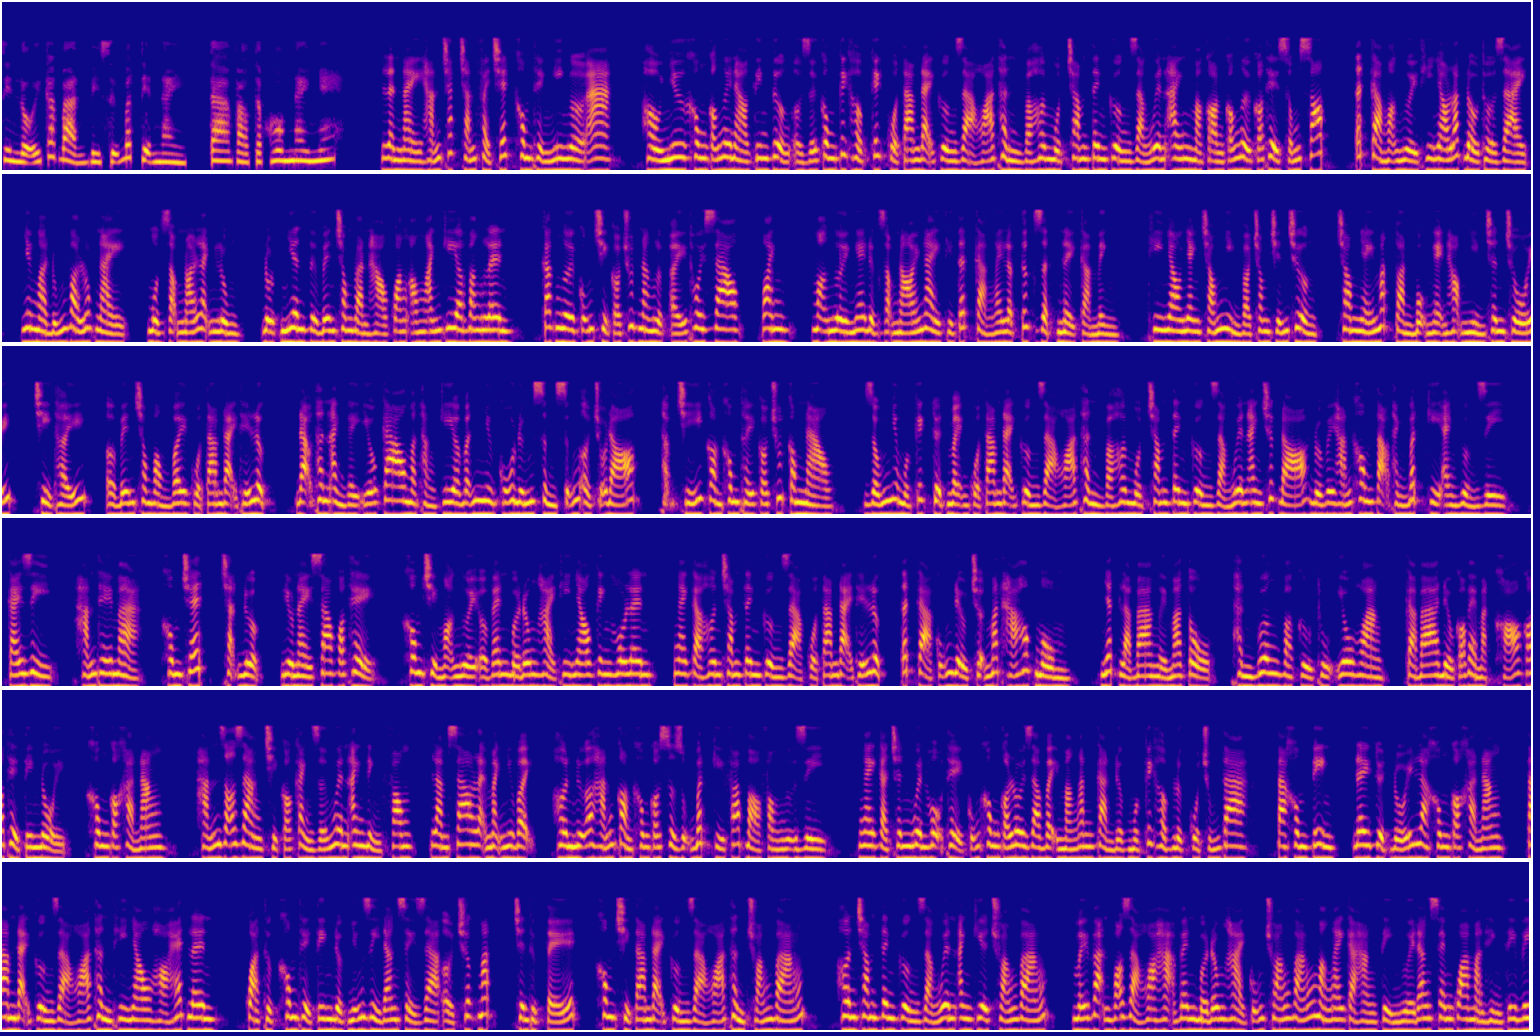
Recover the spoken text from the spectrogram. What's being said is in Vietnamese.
Xin lỗi các bạn vì sự bất tiện này, ta vào tập hôm nay nhé. Lần này hắn chắc chắn phải chết không thể nghi ngờ a. Hầu như không có người nào tin tưởng ở dưới công kích hợp kích của tam đại cường giả hóa thần và hơn 100 tên cường giả nguyên anh mà còn có người có thể sống sót. Tất cả mọi người thi nhau lắc đầu thở dài, nhưng mà đúng vào lúc này, một giọng nói lạnh lùng, đột nhiên từ bên trong đoàn hào quang óng ánh kia vang lên. Các ngươi cũng chỉ có chút năng lực ấy thôi sao? Oanh, mọi người nghe được giọng nói này thì tất cả ngay lập tức giật nảy cả mình, thi nhau nhanh chóng nhìn vào trong chiến trường, trong nháy mắt toàn bộ nghẹn họng nhìn chân chối, chỉ thấy, ở bên trong vòng vây của tam đại thế lực, đạo thân ảnh gầy yếu cao mà thằng kia vẫn như cũ đứng sừng sững ở chỗ đó, thậm chí còn không thấy có chút cong nào, giống như một kích tuyệt mệnh của tam đại cường giả hóa thần và hơn 100 tên cường giả nguyên anh trước đó đối với hắn không tạo thành bất kỳ ảnh hưởng gì. Cái gì? Hắn thế mà, không chết, chặn được, điều này sao có thể? Không chỉ mọi người ở ven bờ Đông Hải thi nhau kinh hô lên, ngay cả hơn trăm tên cường giả của tam đại thế lực, tất cả cũng đều trợn mắt há hốc mồm. Nhất là ba người ma tổ, thần vương và cửu thủ yêu hoàng, cả ba đều có vẻ mặt khó có thể tin nổi, không có khả năng. Hắn rõ ràng chỉ có cảnh giới nguyên anh đỉnh phong, làm sao lại mạnh như vậy? Hơn nữa hắn còn không có sử dụng bất kỳ pháp bảo phòng ngự gì, ngay cả chân nguyên hộ thể cũng không có lôi ra vậy mà ngăn cản được một kích hợp lực của chúng ta. Ta không tin, đây tuyệt đối là không có khả năng. Tam đại cường giả hóa thần thi nhau hò hét lên, quả thực không thể tin được những gì đang xảy ra ở trước mắt. Trên thực tế, không chỉ tam đại cường giả hóa thần choáng váng, hơn trăm tên cường giả nguyên anh kia choáng váng, mấy vạn võ giả hoa hạ ven bờ Đông Hải cũng choáng váng mà ngay cả hàng tỷ người đang xem qua màn hình TV,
